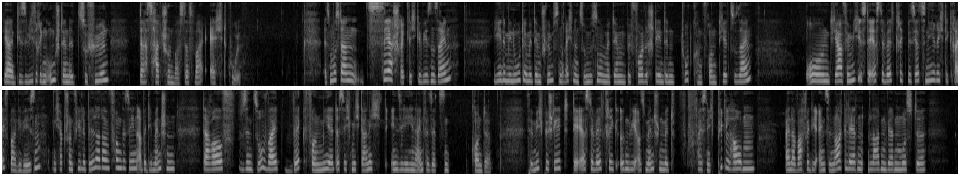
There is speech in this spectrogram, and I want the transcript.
ja, diese widrigen Umstände zu fühlen, das hat schon was. Das war echt cool. Es muss dann sehr schrecklich gewesen sein, jede Minute mit dem Schlimmsten rechnen zu müssen und mit dem bevorstehenden Tod konfrontiert zu sein. Und ja, für mich ist der Erste Weltkrieg bis jetzt nie richtig greifbar gewesen. Ich habe schon viele Bilder davon gesehen, aber die Menschen darauf sind so weit weg von mir, dass ich mich gar nicht in sie hineinversetzen konnte. Für mich besteht der Erste Weltkrieg irgendwie aus Menschen mit, weiß nicht, Pickelhauben, einer Waffe, die einzeln nachgeladen werden musste,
